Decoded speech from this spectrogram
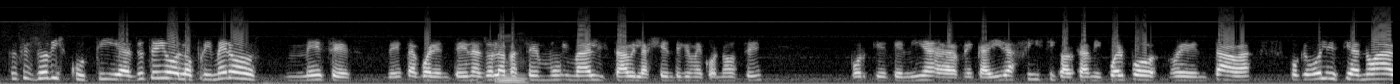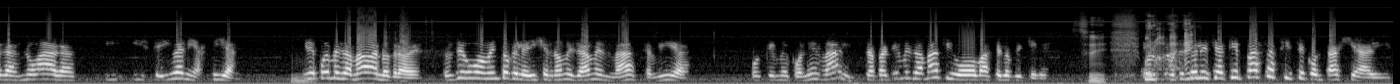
Entonces yo discutía, yo te digo, los primeros meses de esta cuarentena. Yo la mm. pasé muy mal y sabe la gente que me conoce porque tenía recaída física, o sea, mi cuerpo reventaba, porque vos le decías no hagas, no hagas, y, se iban y hacían. Y mm. después me llamaban otra vez. Entonces hubo un momento que le dije, no me llamen más, amiga, porque me pones mal. O sea, ¿para qué me llamas si vos vas a hacer lo que quieres? Sí. Bueno, Entonces yo le decía, ¿qué pasa si se contagia alguien?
